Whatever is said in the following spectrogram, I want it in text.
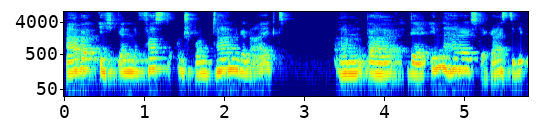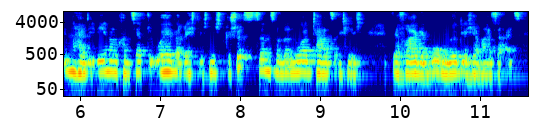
Aber ich bin fast und spontan geneigt, ähm, da der Inhalt, der geistige Inhalt, Ideen und Konzepte urheberrechtlich nicht geschützt sind, sondern nur tatsächlich der Fragebogen möglicherweise als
